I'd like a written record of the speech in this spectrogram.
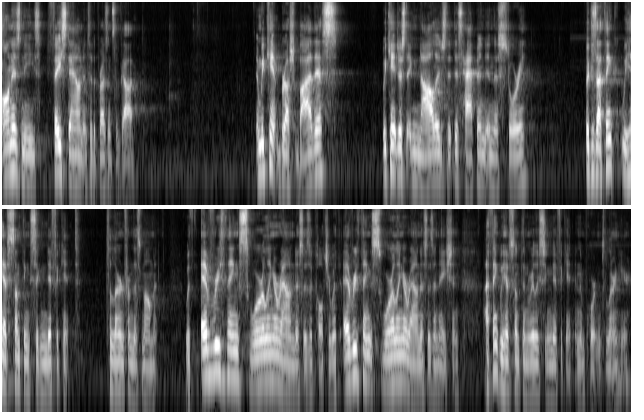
on his knees, face down into the presence of God. And we can't brush by this. We can't just acknowledge that this happened in this story. Because I think we have something significant to learn from this moment. With everything swirling around us as a culture, with everything swirling around us as a nation, I think we have something really significant and important to learn here.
